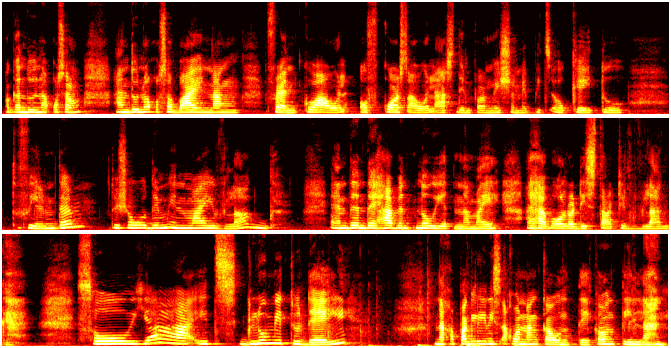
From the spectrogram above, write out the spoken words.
Pag andun ako sa andun ako sa bahay ng friend ko, I will of course I will ask them permission if it's okay to to film them, to show them in my vlog. And then they haven't know yet na my I have already started vlog. So yeah, it's gloomy today. Nakapaglinis ako ng kaunti, kaunti lang.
